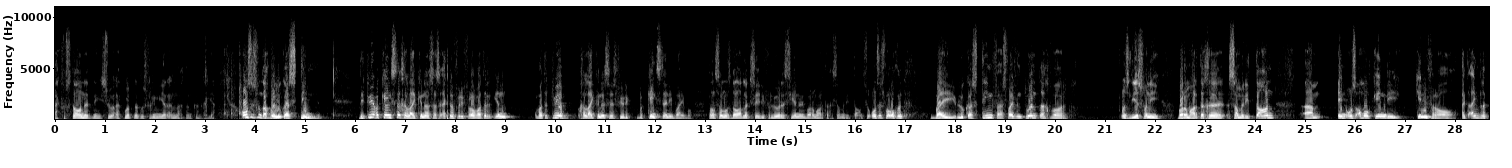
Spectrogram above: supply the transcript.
Ek verstaan dit nie, so ek hoop dat ons vir u meer inligting kan gee. Ons is vandag by Lukas 10. Die twee bekendste gelykenisse as ek nou vir u vra watter een watter twee gelykenisse is vir die bekendste in die Bybel, dan sal ons dadelik sê die verlore seun en die barmhartige Samaritaan. So ons is vanoggend by Lukas 10 vers 25 waar ons lees van die barmhartige Samaritaan. Um en ons almal ken die ken die verhaal. Uiteindelik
